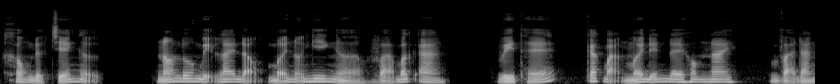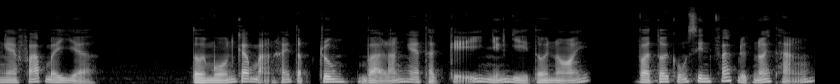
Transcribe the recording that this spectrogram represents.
không được chế ngự. Nó luôn bị lay động bởi nỗi nghi ngờ và bất an. Vì thế các bạn mới đến đây hôm nay và đang nghe pháp bây giờ. Tôi muốn các bạn hãy tập trung và lắng nghe thật kỹ những gì tôi nói. Và tôi cũng xin phép được nói thẳng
